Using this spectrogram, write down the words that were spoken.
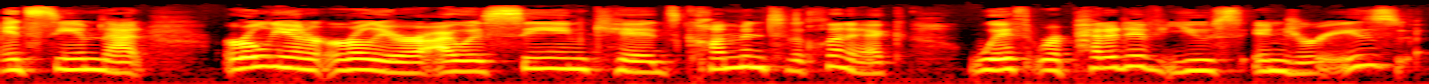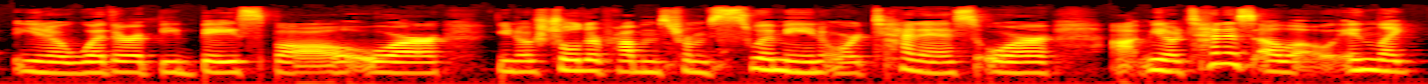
it seemed that earlier and earlier I was seeing kids come into the clinic with repetitive use injuries, you know, whether it be baseball or, you know, shoulder problems from swimming or tennis or, um, you know, tennis elbow in like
